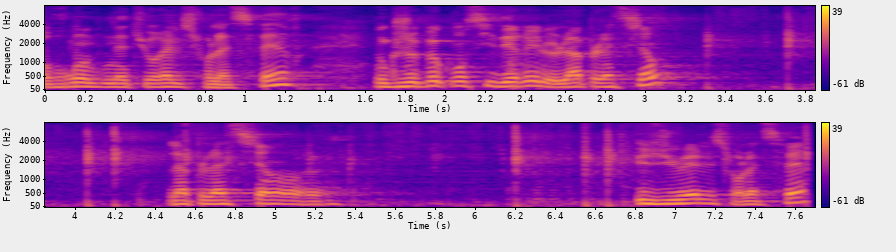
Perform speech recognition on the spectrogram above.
ronde naturelle sur la sphère. Donc, je peux considérer le Laplacien. Laplacien. Euh, usuel sur la sphère.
